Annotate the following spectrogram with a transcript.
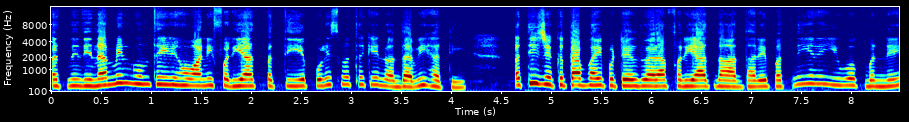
પત્ની દીનાબેન ગુમ થઈ હોવાની ફરિયાદ પતિએ પોલીસ મથકે નોંધાવી હતી. પતિ જગતાભાઈ પટેલ દ્વારા ફરિયાદના આધારે પત્ની અને યુવક બંને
